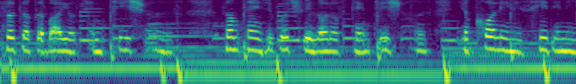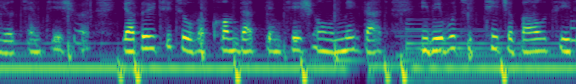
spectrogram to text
So talked about your temptations. Sometimes you go through a lot of temptations. Your calling is hidden in your temptation. Your ability to overcome that temptation will make that you'll be able to teach about it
